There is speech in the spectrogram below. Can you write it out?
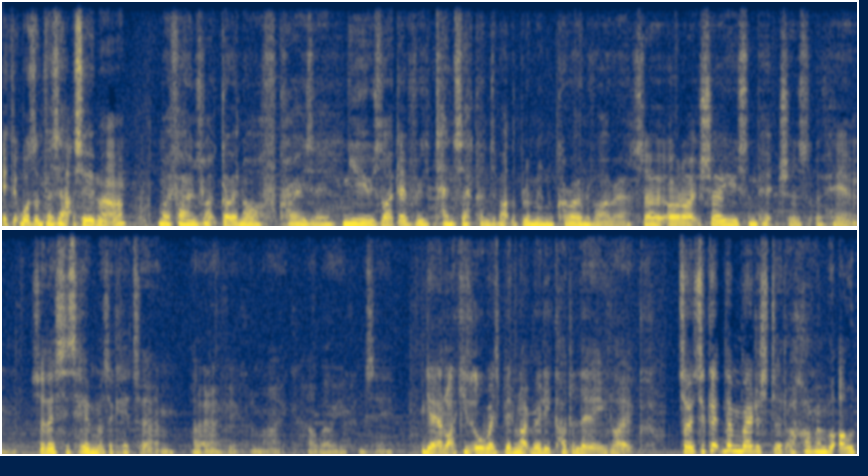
if it wasn't for Satsuma. My phone's like going off crazy. News like every 10 seconds about the blooming coronavirus. So I'll like show you some pictures of him. So this is him as a kitten. I don't know if you can like how well you can see yeah, like he's always been like really cuddly. Like, so to get them registered, I can't remember. I'll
